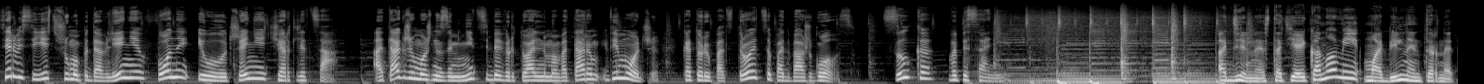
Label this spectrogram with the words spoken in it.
в сервисе есть шумоподавление, фоны и улучшение черт лица. А также можно заменить себя виртуальным аватаром Vimoji, который подстроится под ваш голос. Ссылка в описании. Отдельная статья экономии – мобильный интернет.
